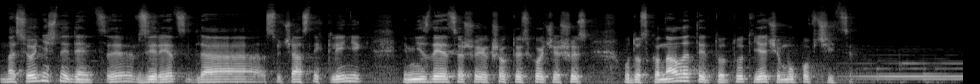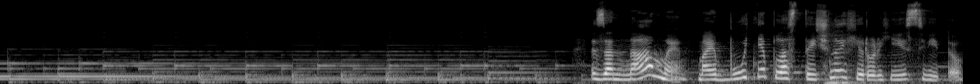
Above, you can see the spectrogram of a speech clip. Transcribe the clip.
На сьогоднішній день це взірець для сучасних клінік. І мені здається, що якщо хтось хоче щось удосконалити, то тут є чому повчитися. За нами майбутнє пластичної хірургії світу.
